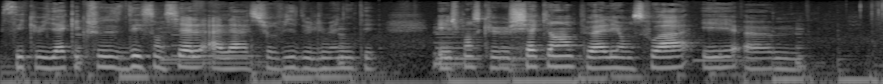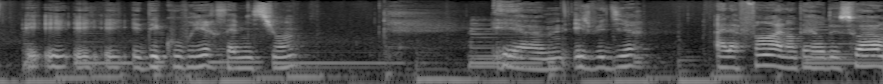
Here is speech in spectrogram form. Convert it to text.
c'est qu'il y a quelque chose d'essentiel à la survie de l'humanité. Et je pense que chacun peut aller en soi et, et, et découvrir sa mission euh, et, je veux dire, à la fin, à l'intérieur de soi,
